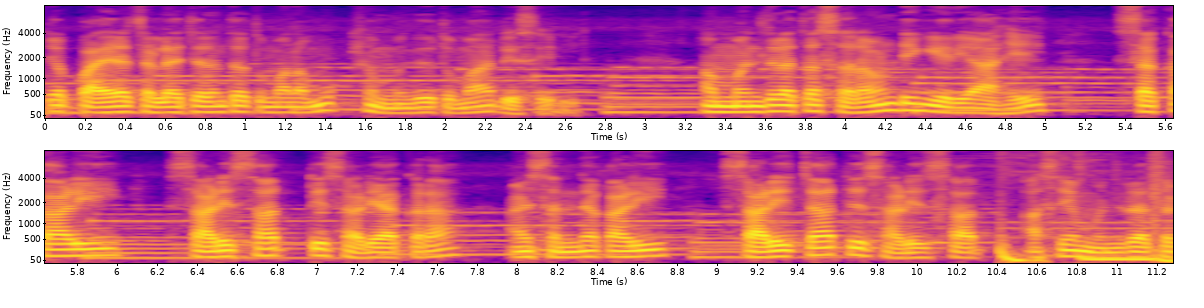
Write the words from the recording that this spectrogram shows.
त्या पायऱ्या चढल्याच्यानंतर तुम्हाला मुख्य मंदिर तुम्हाला दिसेल. हा मंदिराचा सराउंडिंग एरिया आहे. सकाळी साडेसात ते साडे अकरा आणि संध्याकाळी साडेचार ते साडेसात असे मंदिराचं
